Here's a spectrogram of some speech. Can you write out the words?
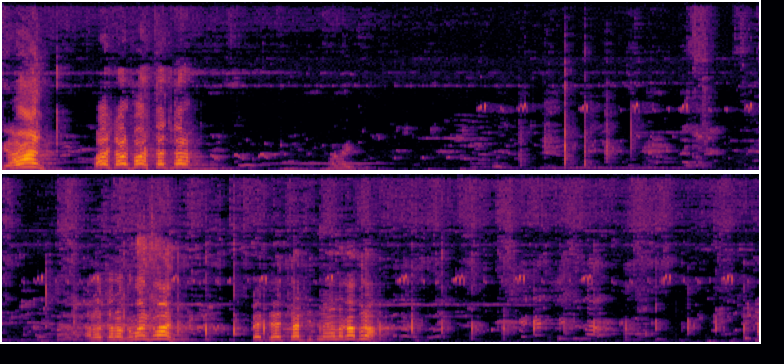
कौन फ़र्स्ट और फ़र्स्ट टच कर चलो चलो कमान कमान बे टच कर, जितना है लगा पूरा। पीछे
